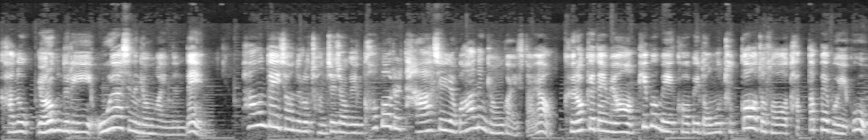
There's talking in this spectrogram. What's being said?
간혹 여러분들이 오해하시는 경우가 있는데 파운데이션으로 전체적인 커버를 다 하시려고 하는 경우가 있어요. 그렇게 되면 피부 메이크업이 너무 두꺼워져서 답답해 보이고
